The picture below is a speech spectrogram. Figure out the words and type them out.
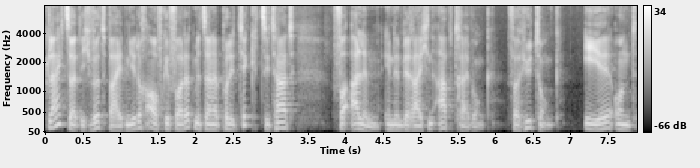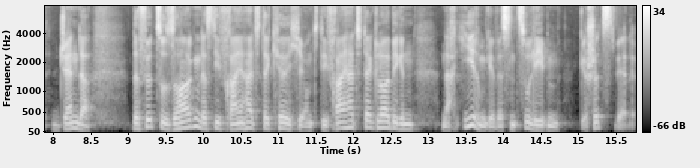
Gleichzeitig wird Biden jedoch aufgefordert, mit seiner Politik, Zitat, vor allem in den Bereichen Abtreibung, Verhütung, Ehe und Gender, dafür zu sorgen, dass die Freiheit der Kirche und die Freiheit der Gläubigen, nach ihrem Gewissen zu leben, geschützt werde.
